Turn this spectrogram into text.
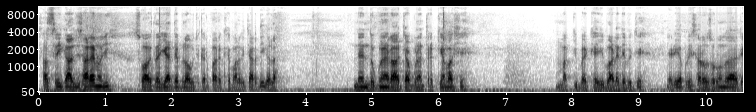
ਸਤਿ ਸ੍ਰੀ ਅਕਾਲ ਜੀ ਸਾਰਿਆਂ ਨੂੰ ਜੀ। ਸਵਾਗਤ ਹੈ ਜੀ ਅੱਜ ਦੇ ਬਲੌਗ ਚ, ਕਿਰਪਾ ਰੱਖੇ ਮਾਲਕ ਚੜ੍ਹਦੀ ਕਲਾ। ਦਿਨ ਦੁੱਗਣਾ, ਰਾਤ ਚੌਗਣਾ ਤਰੱਕੀਆਂ ਬਖਸ਼ੇ। ਬਾਕੀ ਬੈਠੇ ਜੀ ਬਾੜੇ ਦੇ ਵਿੱਚ, ਜਿਹੜੀ ਆਪਣੀ ਸਰੋਂ ਸਰੋਂ ਦਾ ਅੱਜ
